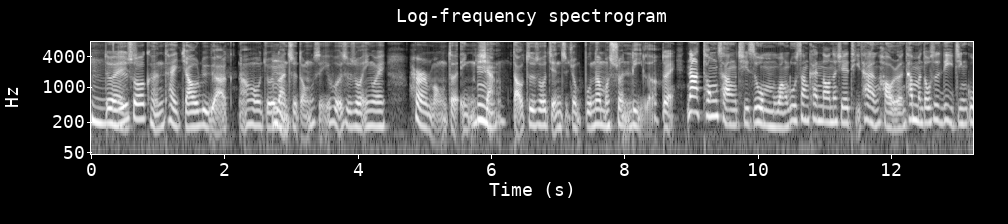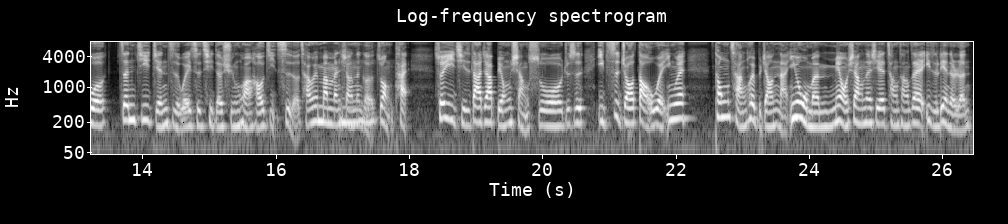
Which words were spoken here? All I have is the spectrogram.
嗯，对，只是说可能太焦虑啊，然后就会乱吃东西，嗯、或者是说因为荷尔蒙的影响，嗯、导致说减脂就不那么顺利了。对，那通常其实我们网络上看到那些体态很好的人，他们都是历经过增肌减脂维持期的循环好几次了，才会慢慢像那个状态。嗯、所以其实大家不用想说就是一次就要到位，因为通常会比较难，因为我们没有像那些常常在一直练的人，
